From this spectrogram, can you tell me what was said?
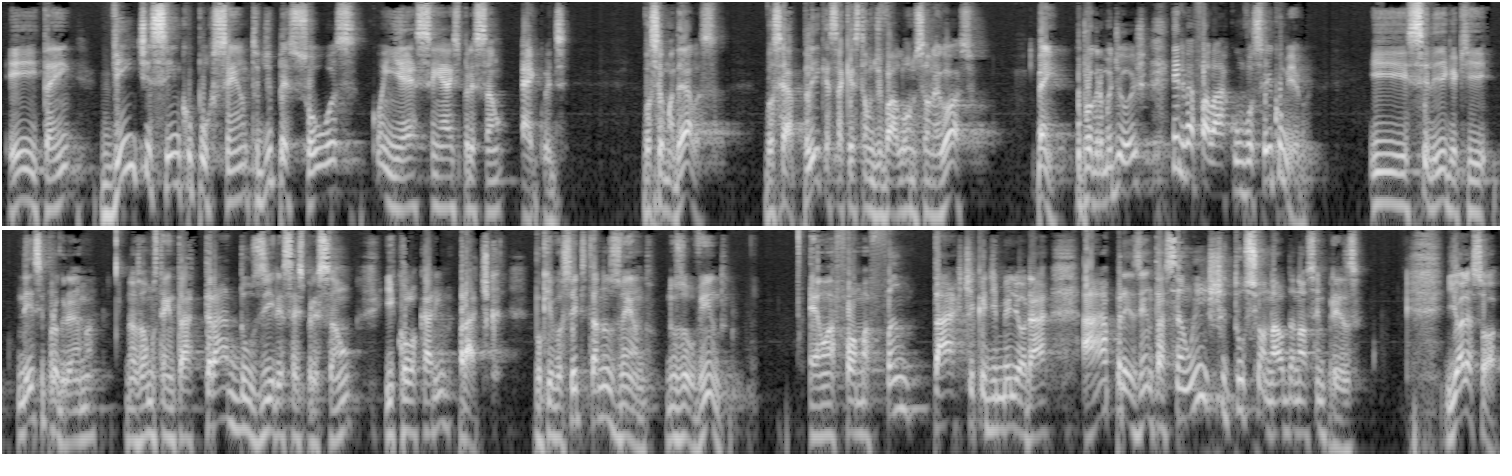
Eita, hein? 25% de pessoas conhecem a expressão equity. Você é uma delas? Você aplica essa questão de valor no seu negócio? Bem, o programa de hoje, ele vai falar com você e comigo. E se liga que nesse programa nós vamos tentar traduzir essa expressão e colocar em prática porque você que está nos vendo, nos ouvindo, é uma forma fantástica de melhorar a apresentação institucional da nossa empresa. E olha só,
